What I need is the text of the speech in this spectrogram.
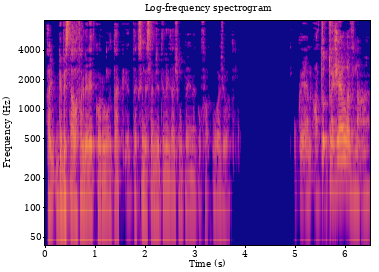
a kdyby stála fakt 9 korun, tak, tak si myslím, že ty lidi začnou úplně jinak uvažovat. Okay. A to, to, že je levná,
